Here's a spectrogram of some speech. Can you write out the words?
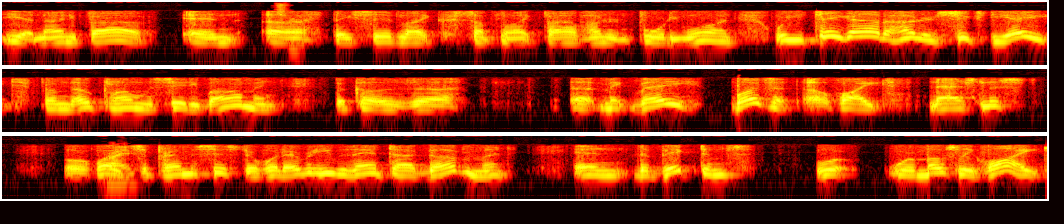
yeah, 95 and uh, sure. they said like something like 541. Well, you take out 168 from the Oklahoma City bombing because uh, uh, McVeigh wasn't a white nationalist or white right. supremacist or whatever. He was anti-government, and the victims were were mostly white.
